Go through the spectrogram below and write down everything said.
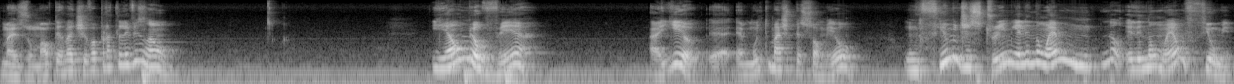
mas uma alternativa para a televisão. E ao meu ver, aí é, é muito mais pessoal meu, um filme de streaming ele não é não, ele não é um filme.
